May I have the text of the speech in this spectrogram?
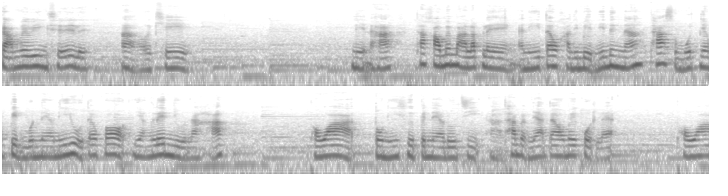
กราฟไม่วิ่งเฉยเลย อ่าโอเค นี่นะคะ ถ้าเขาไม่มารับแรง อันนี้เต้าคาลิเบตนิดนึงนะ ถ้าสมมติยังปิดบนแนวนี้อยู่เต้าก็ยังเล่นอยู่นะคะ เพราะว่าตรงนี้คือเป็นแนวโดจิอ่าถ้าแบบนี้เต้าไม่กดแล้ว เพราะว่า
